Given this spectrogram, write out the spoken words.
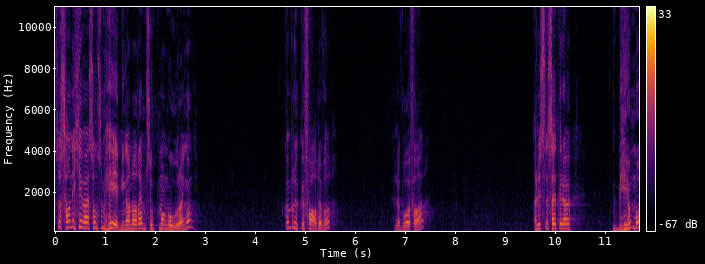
Så sa han ikke vær sånn som hedningene og remse opp mange ord engang. Du kan bruke Fader vår, eller vår far. Jeg har lyst til å si til deg Be om å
